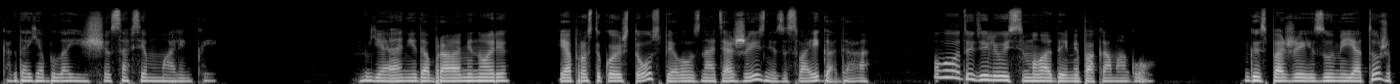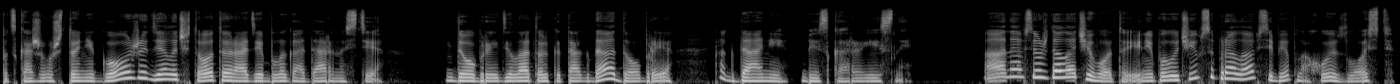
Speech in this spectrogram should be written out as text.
когда я была еще совсем маленькой. «Я не добра, Минори», я просто кое-что успела узнать о жизни за свои года. Вот и делюсь молодыми, пока могу. Госпоже Изуми я тоже подскажу, что негоже делать что-то ради благодарности. Добрые дела только тогда добрые, когда они бескорыстны. А она все ждала чего-то и, не получив, собрала в себе плохую злость.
